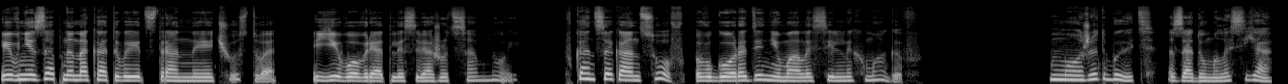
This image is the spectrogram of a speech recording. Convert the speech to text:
и внезапно накатывает странные чувства, его вряд ли свяжут со мной. В конце концов, в городе немало сильных магов. «Может быть», — задумалась я.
